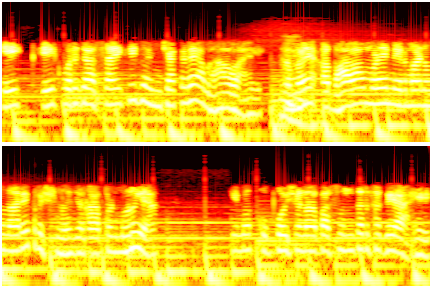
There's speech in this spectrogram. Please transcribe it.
एक एक वर्ग असा आहे की ज्यांच्याकडे अभाव आहे. त्यामुळे अभावामुळे निर्माण होणारे प्रश्न ज्याला आपण म्हणूया की मग कुपोषणापासून तर सगळे आहेत.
